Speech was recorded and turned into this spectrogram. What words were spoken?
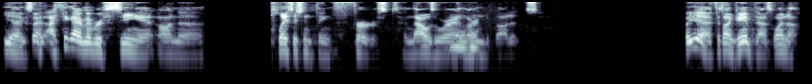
Yeah, 'cause I, I think I remember seeing it on a PlayStation thing first, and that was where I Mhm. learned about it. so. But yeah, if it's on Game Pass, why not?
